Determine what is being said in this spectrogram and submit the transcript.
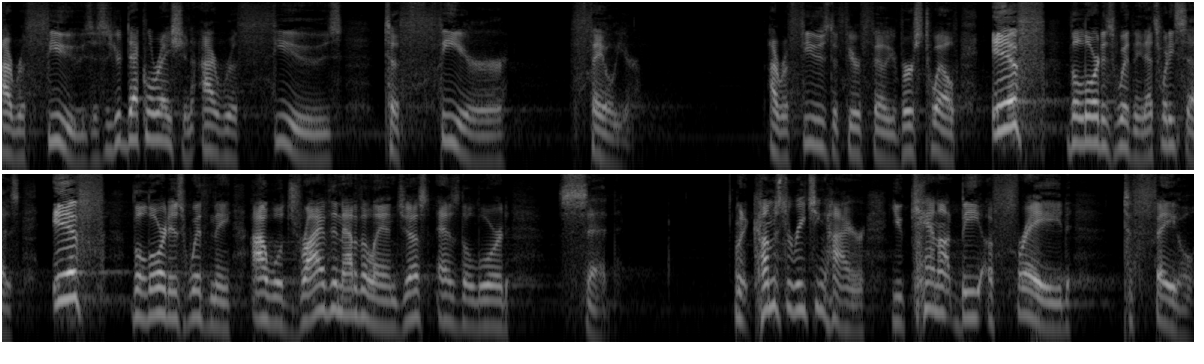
I refuse, this is your declaration, I refuse to fear failure. I refuse to fear failure. Verse 12, if the Lord is with me, that's what he says. If the Lord is with me, I will drive them out of the land just as the Lord said. When it comes to reaching higher, you cannot be afraid to fail.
